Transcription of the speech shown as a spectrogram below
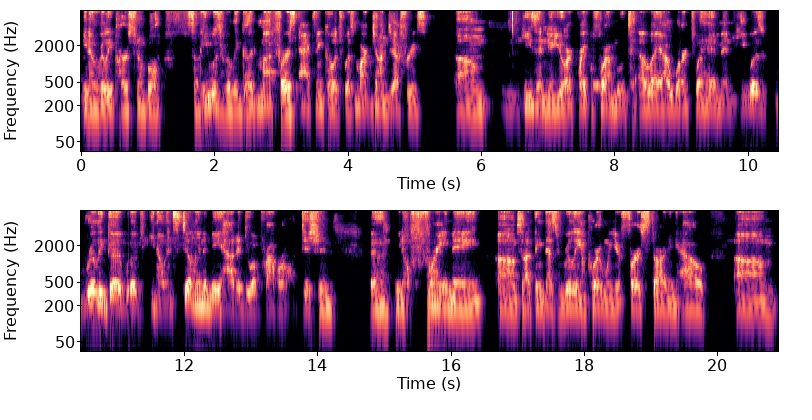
you know, really personable. So he was really good. My first acting coach was Marc John Jefferies. Um, he's in New York. Right before I moved to LA, I worked with him, and he was really good with you know instilling in me how to do a proper audition, and you know framing. Um, so I think that's really important when you're first starting out. Um,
